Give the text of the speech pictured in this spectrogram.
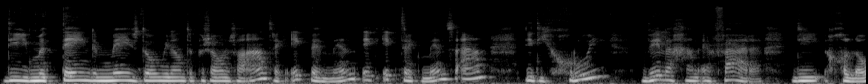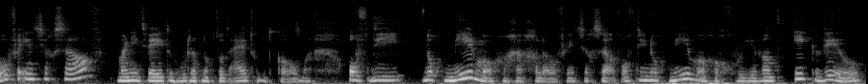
die meteen de meest dominante personen zal aantrekken. Ik, ben men, ik, ik trek mensen aan die die groei willen gaan ervaren. Die geloven in zichzelf, maar niet weten hoe dat nog tot uit moet komen. Of die nog meer mogen gaan geloven in zichzelf. Of die nog meer mogen groeien. Want ik wil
